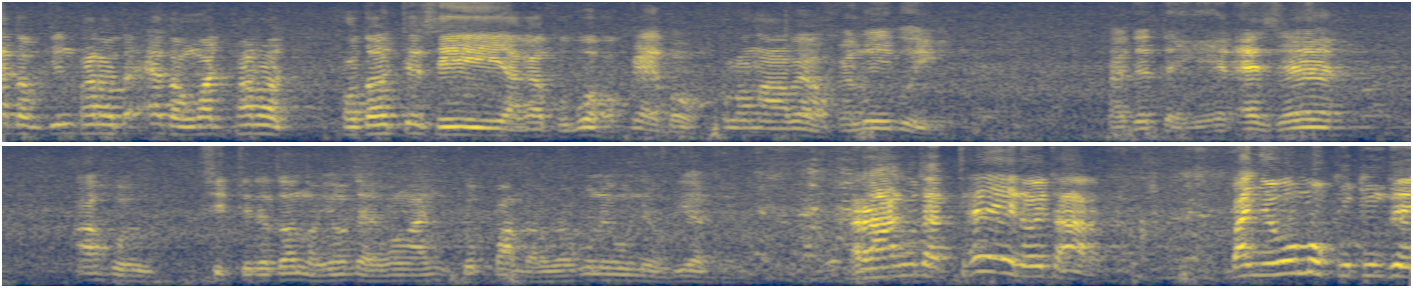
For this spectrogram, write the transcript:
এদম দিন ভারত এদম ওয়াজ ভারত কত হচ্ছে সেই আগা বুবো হকে এব কলনা হবে হকে লই বই তাতে দেখে এসে আহো সিটিরে তো নয় দেয় এবং আহি খুব বান্ধব কোনে উনি উড়িয়া দেয় রাগু দা থে নয় তার বাঞ্জে ও মকুতুন দে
